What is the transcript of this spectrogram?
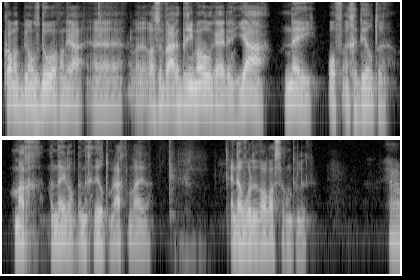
kwam het bij ons door van ja, eh, was, er waren drie mogelijkheden. Ja, Nee. Of een gedeelte mag naar Nederland en een gedeelte moet achterblijven. En dan wordt het wel lastig natuurlijk. Ja,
